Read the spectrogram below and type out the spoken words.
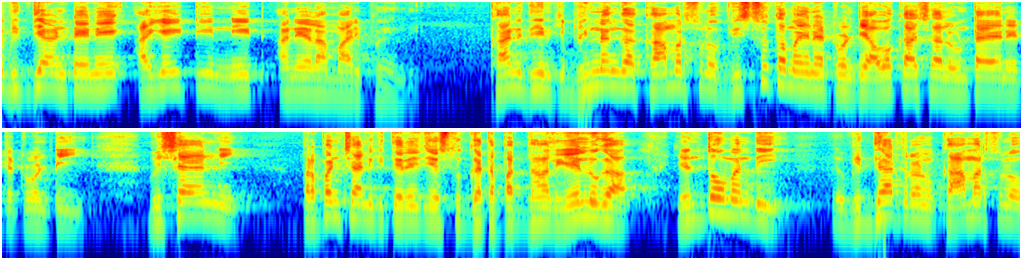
విద్య అంటేనే ఐఐటి నీట్ అనేలా మారిపోయింది. కానీ దీనికి భిన్నంగా కామర్స్లో విస్తృతమైనటువంటి అవకాశాలు ఉంటాయనేటటువంటి విషయాన్ని ప్రపంచానికి తెలియజేస్తూ గత పద్నాలుగు ఏళ్ళుగా ఎంతోమంది విద్యార్థులను కామర్స్లో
